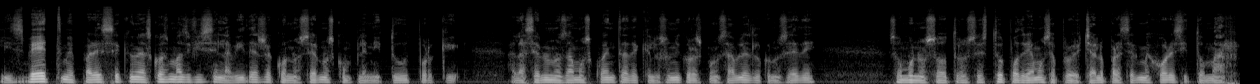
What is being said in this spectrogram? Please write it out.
Lisbeth, me parece que una de las cosas más difíciles en la vida es reconocernos con plenitud, porque al hacerlo nos damos cuenta de que los únicos responsables de lo que nos sucede somos nosotros. Esto podríamos aprovecharlo para ser mejores y tomar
